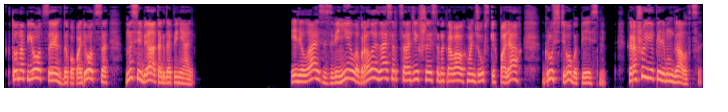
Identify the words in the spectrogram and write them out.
«Кто напьется их, да попадется, на себя тогда пеняй». И лилась, звенела, брала за сердце родившаяся на кровавых маньчжурских полях грусть оба песни. Хорошо ее пели мунгаловцы.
